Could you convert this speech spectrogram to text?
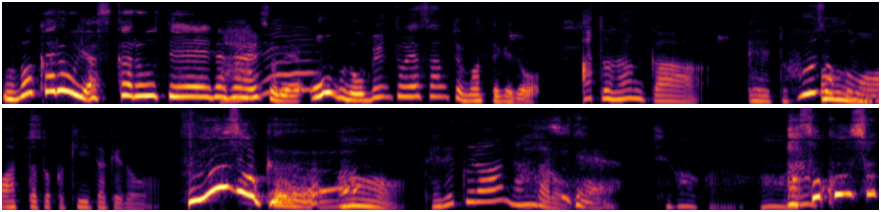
うまかろう安かろう亭じゃない？それ。オウムのお弁当屋さんってのもあったけど。あとなんかえっ、と風俗もあったとか聞いたけど、家族うん、テレクラ？なんだろう。違うかな、うん。パソコンショッ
